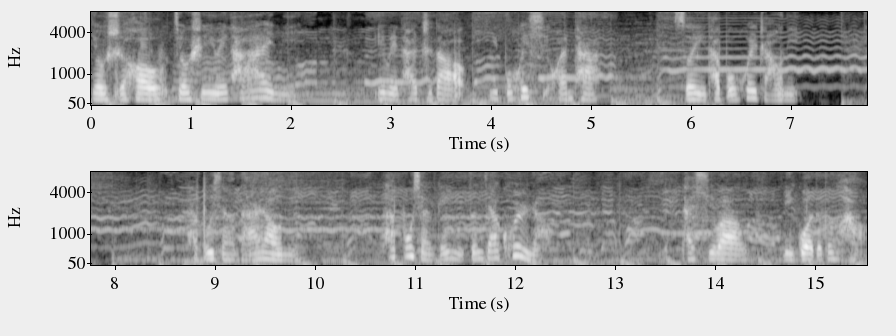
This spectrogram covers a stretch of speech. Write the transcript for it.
有时候就是因为他爱你，因为他知道你不会喜欢他，所以他不会找你。他不想打扰你。他不想给你增加困扰，他希望你过得更好，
